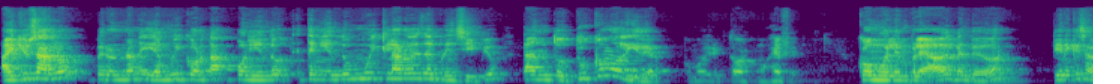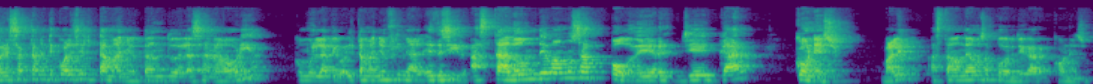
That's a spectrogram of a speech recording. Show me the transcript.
hay que usarlo, pero en una medida muy corta, poniendo, teniendo muy claro desde el principio, tanto tú como líder, como director, como jefe, como el empleado, el vendedor, tiene que saber exactamente cuál es el tamaño tanto de la zanahoria como el látigo, el tamaño final, es decir, hasta dónde vamos a poder llegar con eso, ¿vale? ¿Hasta dónde vamos a poder llegar con eso?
